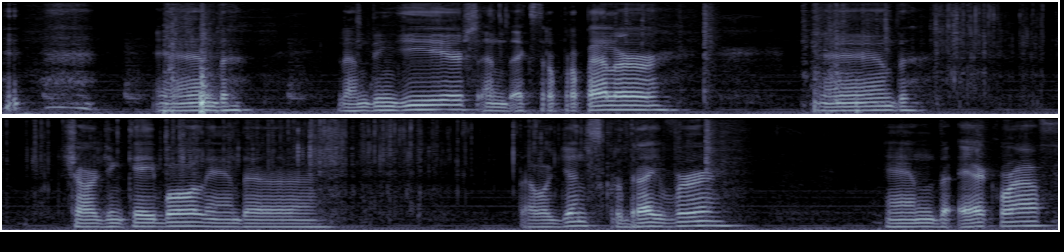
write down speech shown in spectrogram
and landing gears, and extra propeller, and charging cable, and uh, tawag dyan, screwdriver, and the aircraft,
